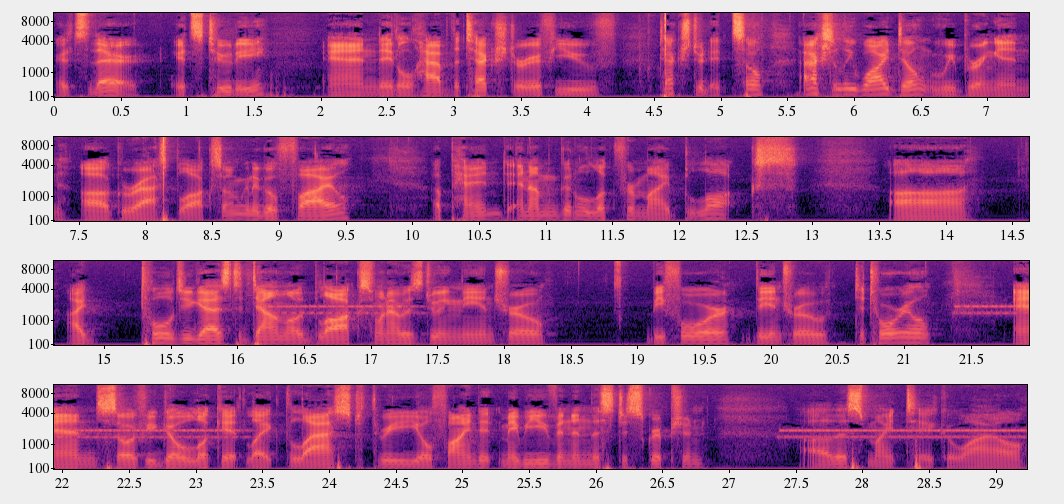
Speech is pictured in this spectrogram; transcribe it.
it's there. It's 2D. And it'll have the texture if you've textured it. So actually, why don't we bring in a grass block? So I'm going to go File, Append, and I'm going to look for my blocks. Uh, I told you guys to download blocks when I was doing the intro before the intro tutorial and so if you go look at like the last three you'll find it maybe even in this description uh, this might take a while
